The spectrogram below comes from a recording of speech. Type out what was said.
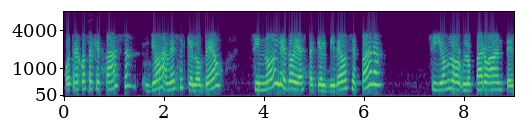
Otra cosa que pasa, yo a veces que lo veo, si no le doy hasta que el video se para, si yo lo, lo paro antes,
